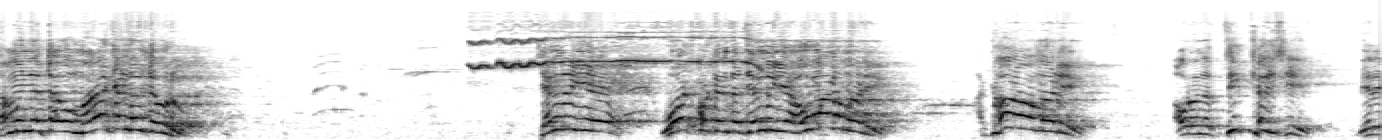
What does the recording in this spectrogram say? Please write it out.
ತಮ್ಮನ್ನ ತಾವು ಮಾಡ್ಕೊಂಡಂತವ್ರು ಜನರಿಗೆ ಓಟ್ ಕೊಟ್ಟಂತ ಜನರಿಗೆ ಅವಮಾನ ಮಾಡಿ ಅಗೌರವ ಮಾಡಿ ಅವರನ್ನು ಧಿಕ್ಕರಿಸಿ ಬೇರೆ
